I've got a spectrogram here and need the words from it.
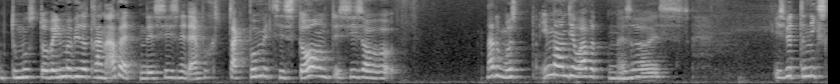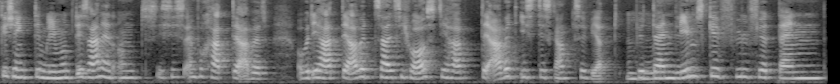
Und du musst aber immer wieder dran arbeiten. Das ist nicht einfach, zack, bumm, jetzt ist es da und es ist aber, nein, du musst immer an dir arbeiten. Also es, es wird dir nichts geschenkt im Leben und das auch nicht. Und es ist einfach harte Arbeit. Aber die harte Arbeit zahlt sich aus. Die harte Arbeit ist das Ganze wert. Für dein Lebensgefühl, für dein,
